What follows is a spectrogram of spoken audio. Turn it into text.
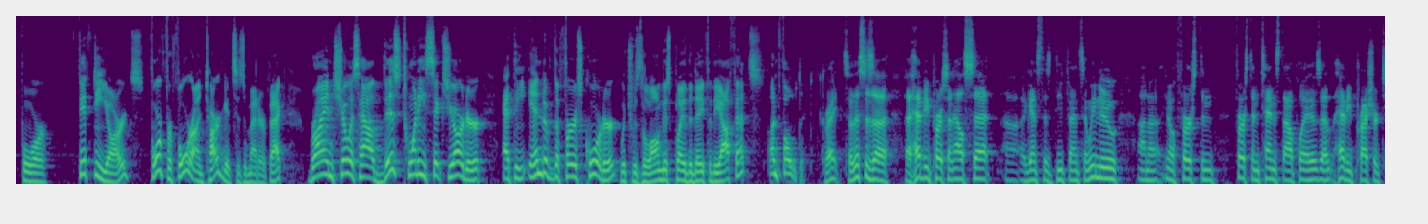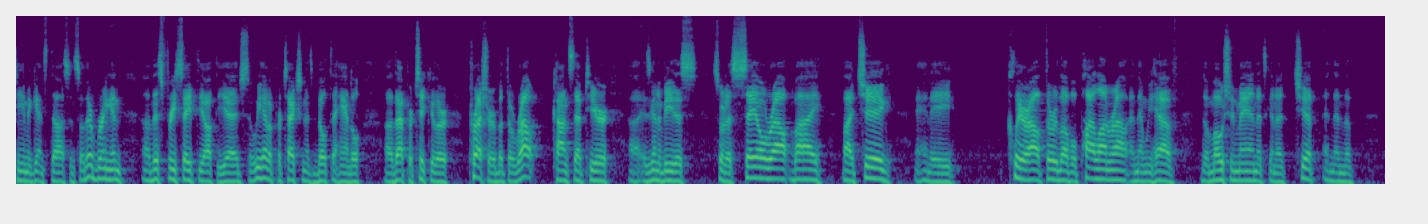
for 50 yards, four for four on targets, as a matter of fact. Brian, show us how this 26 yarder at the end of the first quarter, which was the longest play of the day for the offense, unfolded. Great. So this is a, a heavy personnel set uh, against this defense, and we knew on a you know first and first and 10 style play, it was a heavy pressure team against us, and so they're bringing uh, this free safety off the edge. So we have a protection that's built to handle uh, that particular pressure, but the route concept here uh, is going to be this sort of sail route by by Chig and a clear out third level pylon route, and then we have the motion man that's going to chip and then the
